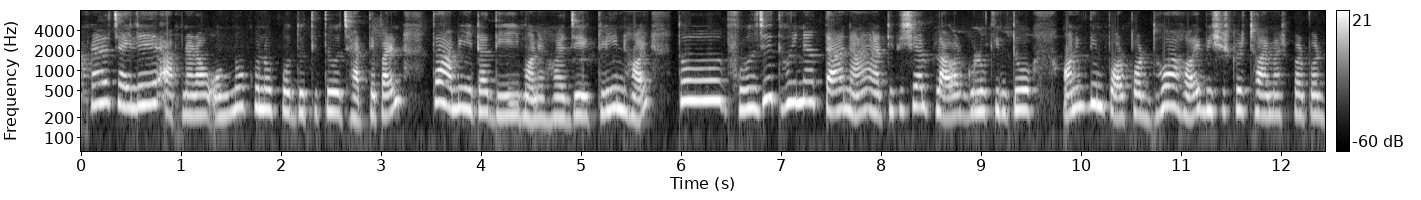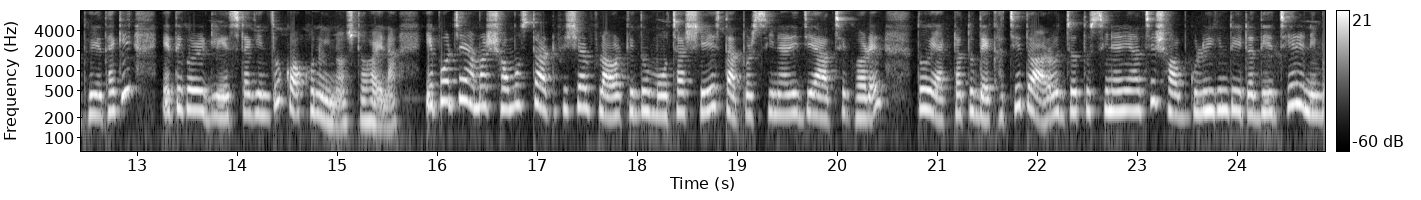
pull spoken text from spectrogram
আপনারা চাইলে আপনারা অন্য কোনো পদ্ধতিতেও ঝাড়তে পারেন। তো আমি এটা দিয়েই মনে হয় যে ক্লিন হয়। তো ফুল যে ধুই না তা না আর্টিফিশিয়াল ফ্লাওয়ারগুলো কিন্তু অনেক দিন পর পর ধোয়া হয়, বিশেষ করে ছয় মাস পর পর ধুয়ে থাকি, এতে করে গ্লেসটা কিন্তু কখনোই নষ্ট হয় না। এ পর্যায়ে আমার সমস্ত আর্টিফিশিয়াল ফ্লাওয়ার কিন্তু মোচা শেষ, তারপর সিনারি যে আছে ঘরের, তো একটা তো দেখাচ্ছি, তো আরও যত সিনারি আছে সবগুলোই কিন্তু এটা দিয়ে ছেড়ে নিব।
